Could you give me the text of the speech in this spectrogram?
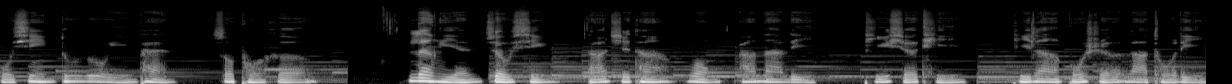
五性都路营判娑婆诃。楞严咒心，达持他嗡阿那利毗舍提毗那婆舍那陀利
